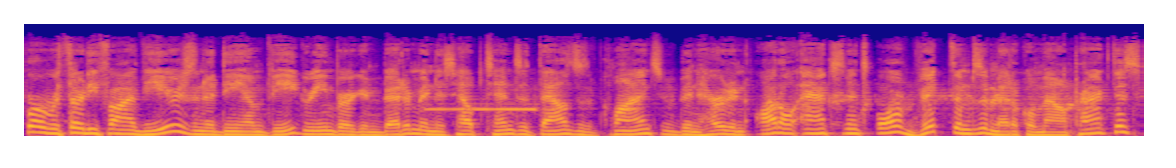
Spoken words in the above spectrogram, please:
For over 35 years in the DMV, Greenberg and Bederman has helped tens of thousands of clients who've been hurt in auto accidents or victims of medical malpractice.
